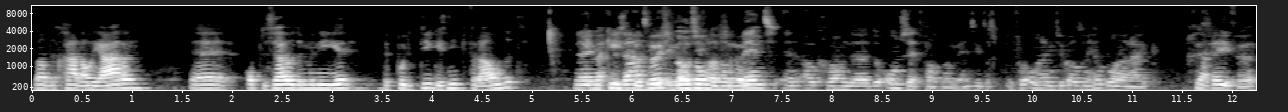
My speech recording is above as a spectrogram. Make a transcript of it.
Want het gaat al jaren eh, op dezelfde manier. De politiek is niet veranderd. Nee, maar kiest inderdaad, de bewust emotie van het moment en ook gewoon de, de omzet van het moment. Dat is voor ondernemers natuurlijk altijd een heel belangrijk gegeven,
